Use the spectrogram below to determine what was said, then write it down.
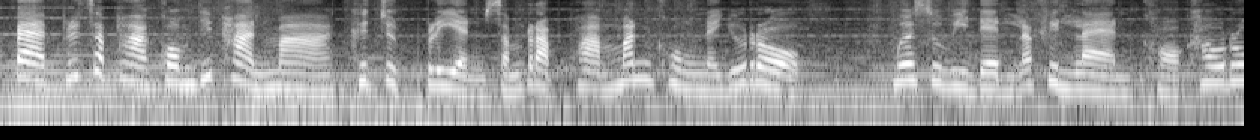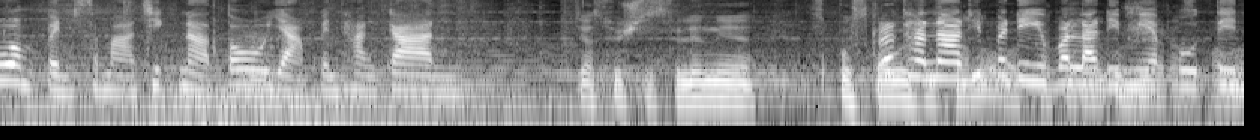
18 พฤษภาคมที่ผ่านมาคือจุดเปลี่ยนสำหรับความมั่นคงในยุโรป เมื่อสวีเดนและฟินแลนด์ขอเข้าร่วมเป็นสมาชิกนาโตอย่างเป็นทางการประธานาธิบดีวลาดิเมียร์ปูติน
